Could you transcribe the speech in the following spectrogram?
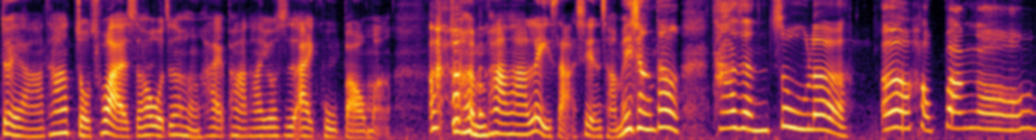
对啊，他走出来的时候，我真的很害怕，他又是爱哭包嘛，就很怕他泪洒现场。没想到他忍住了，哦，好棒哦！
